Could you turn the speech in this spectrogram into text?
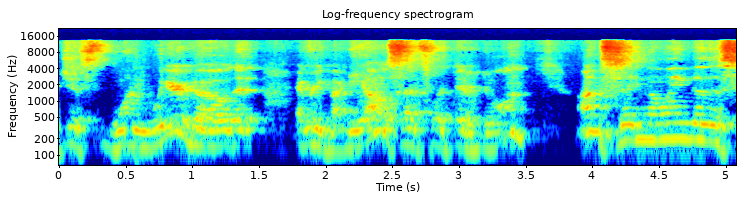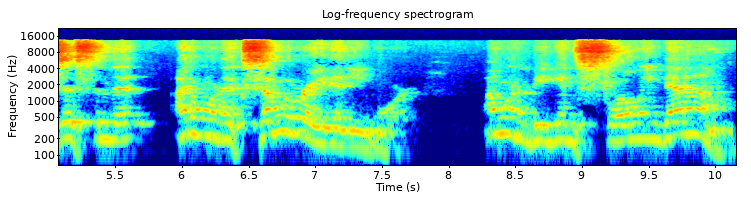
just one weirdo that everybody else, that's what they're doing. I'm signaling to the system that I don't want to accelerate anymore. I want to begin slowing down.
